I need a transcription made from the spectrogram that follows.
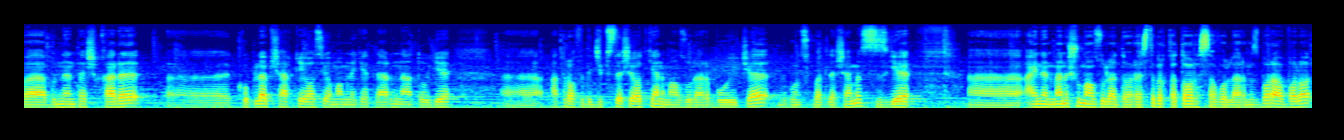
va bundan tashqari ko'plab sharqiy osiyo mamlakatlari natoga Э, atrofida jipslashayotgan mavzulari bo'yicha bugun suhbatlashamiz. Sizga э, aynan mana shu mavzular doirasida bir qator savollarimiz bor. Avvalo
